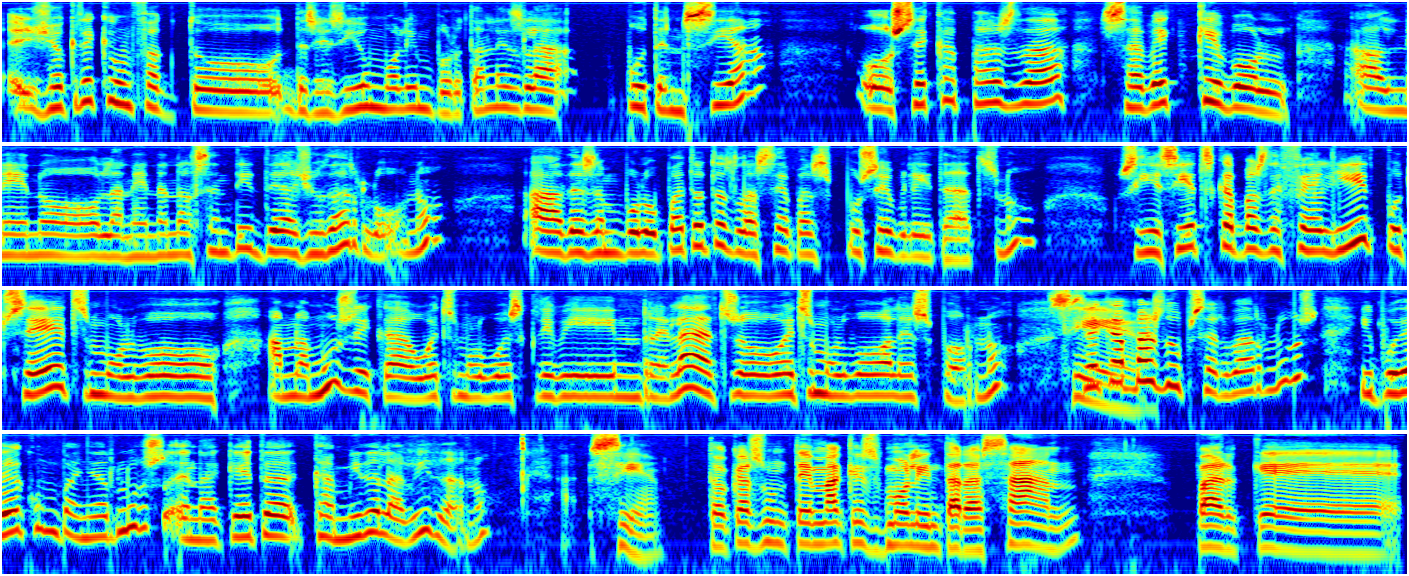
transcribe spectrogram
eh, jo crec que un factor decisiu molt important és la potenciar o ser capaç de saber què vol el nen o la nena en el sentit d'ajudar-lo, no? a desenvolupar totes les seves possibilitats, no? O sigui, si ets capaç de fer el llit, potser ets molt bo amb la música, o ets molt bo escrivint relats, o ets molt bo a l'esport, no? Sí. Ser capaç d'observar-los i poder acompanyar-los en aquest eh, camí de la vida, no? Sí, toques un tema que és molt interessant perquè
